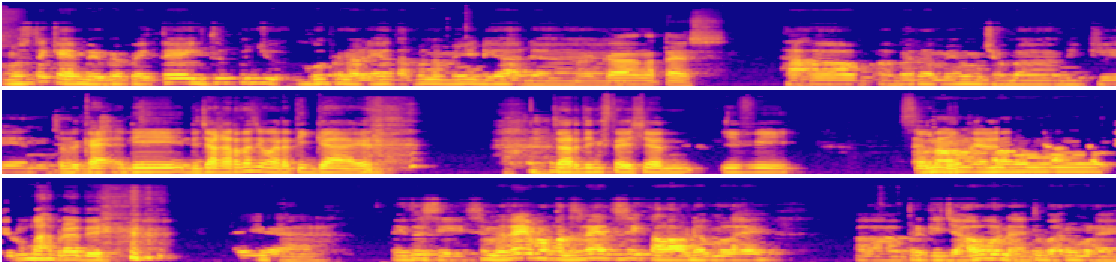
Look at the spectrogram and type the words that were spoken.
maksudnya kayak BPPT itu pun gue pernah lihat apa namanya dia ada Mereka ngetes. HA apa namanya mencoba bikin. Tapi charging kayak di station. di Jakarta cuma ada tiga ya. charging station EV. emang Selebihnya emang di rumah berarti. iya itu sih sebenarnya emang concernnya itu sih kalau udah mulai uh, pergi jauh nah itu baru mulai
